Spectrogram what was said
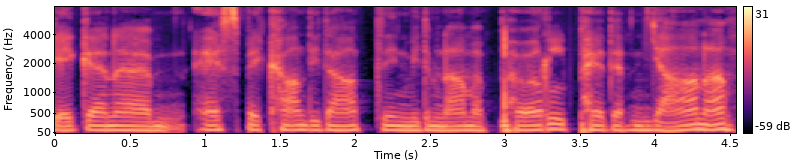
gegen eine SP-Kandidatin mit dem Namen Pearl Pederniana,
